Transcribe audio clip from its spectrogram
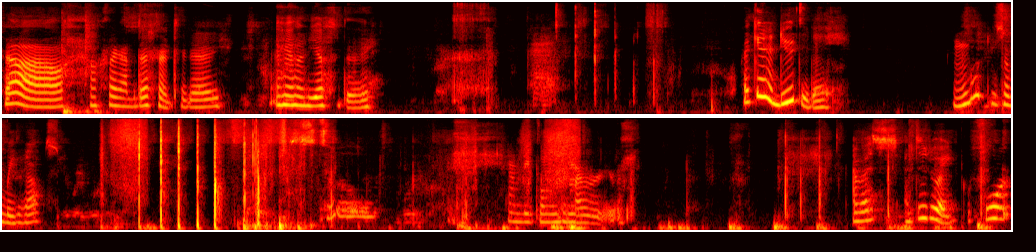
So, looks like I'm different today and yesterday. What can I do today? I'm going to something else. So, I'm be going to my room. I, was, I did like four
